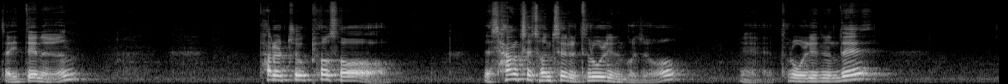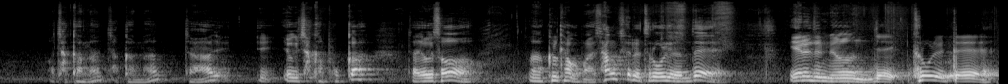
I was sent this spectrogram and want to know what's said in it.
자, 이때는 팔을 쭉 펴서 상체 전체를 들어 올리는 거죠. 예, 들어 올리는데, 어, 잠깐만, 잠깐만. 자, 이- 여기 잠깐 볼까? 자, 여기서, 아, 그렇게 하고 봐요. 상체를 들어 올리는데, 예를 들면, 이제 들어 올릴 때,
